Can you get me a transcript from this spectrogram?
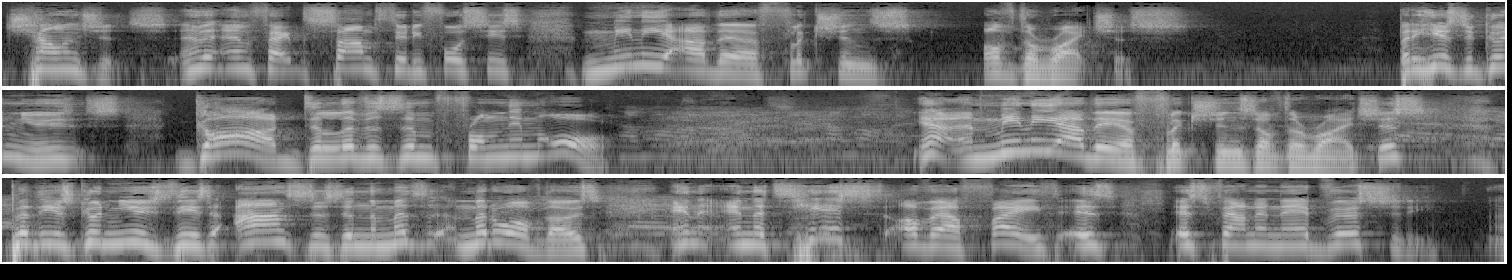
challenges. In, in fact, Psalm 34 says, Many are the afflictions of the righteous. But here's the good news God delivers them from them all. Yeah, and many are the afflictions of the righteous. But there's good news. There's answers in the mid- middle of those. And, and the test of our faith is, is found in adversity. Uh,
